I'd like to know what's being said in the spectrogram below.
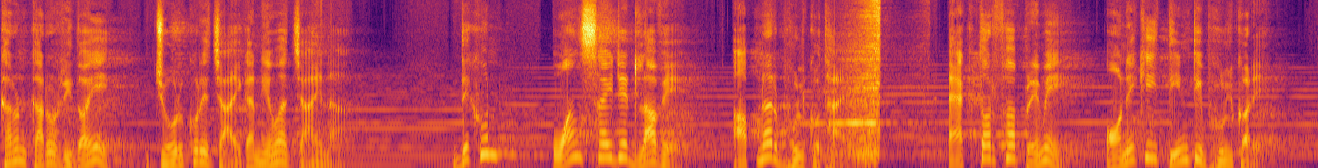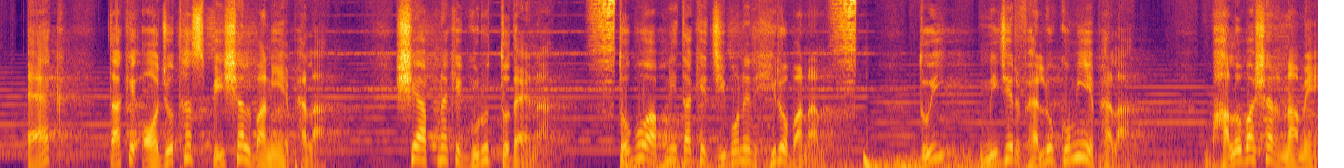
কারণ কারও হৃদয়ে জোর করে জায়গা নেওয়া যায় না। দেখুন ওয়ান সাইডেড লাভে আপনার ভুল কোথায়? একতরফা প্রেমে অনেকেই তিনটি ভুল করে। এক, তাকে অযথা স্পেশাল বানিয়ে ফেলা। সে আপনাকে গুরুত্ব দেয় না। তবু আপনি তাকে জীবনের হিরো বানান। দুই, নিজের ভ্যালু কমিয়ে ফেলা। ভালোবাসার নামে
